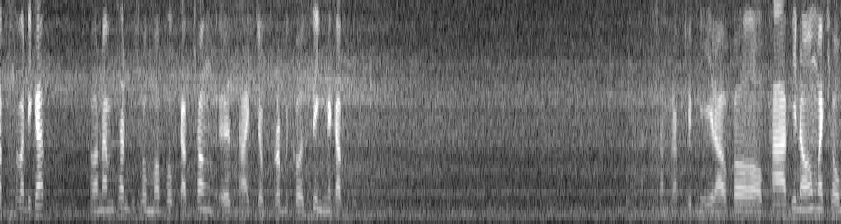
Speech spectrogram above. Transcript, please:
ครับสวัสดีครับ ขอนำท่านผู้ชมมาพบกับช่องเออสายจบรถไมโครซิ่งนะครับสำหรับคลิปนี้เราก็พาพี่น้องมาชม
